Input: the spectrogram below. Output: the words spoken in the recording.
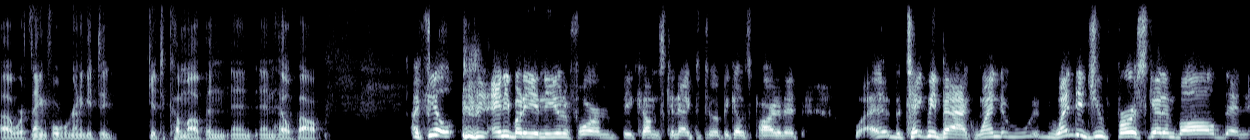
uh, we're thankful we're going to get to get to come up and and and help out. I feel anybody in the uniform becomes connected to it, becomes part of it. Take me back. When when did you first get involved, and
